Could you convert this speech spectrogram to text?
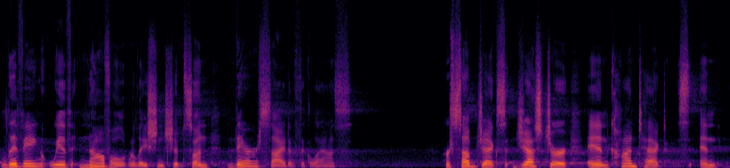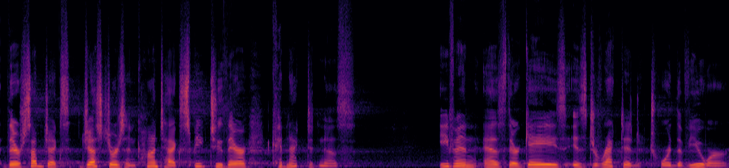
living with novel relationships on their side of the glass. Her subjects gesture and contact and their subjects gestures and contact speak to their connectedness even as their gaze is directed toward the viewer.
